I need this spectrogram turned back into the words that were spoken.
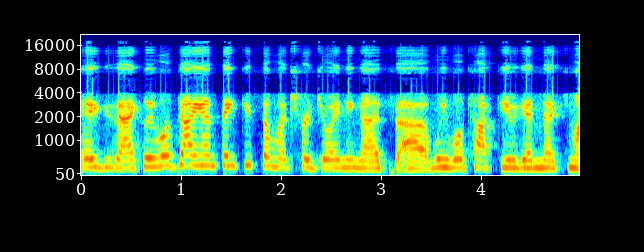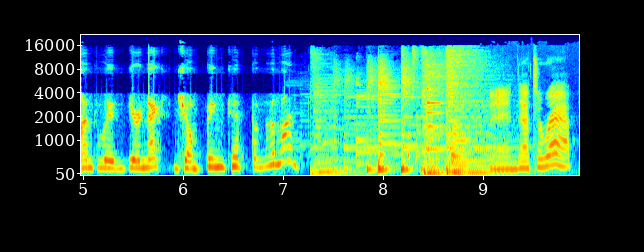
exactly. Well, Diane, thank you so much for joining us. Uh, we will talk to you again next month with your next jumping tip of the month. And that's a wrap.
